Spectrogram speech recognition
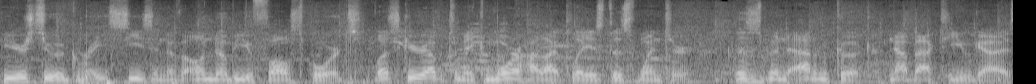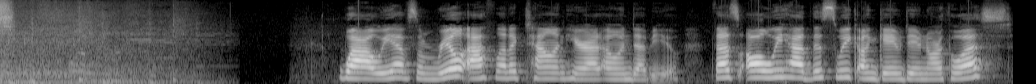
Here's to a great season of ONW Fall Sports. Let's gear up to make more highlight plays this winter. This has been Adam Cook. Now back to you guys. Wow, we have some real athletic talent here at ONW. That's all we had this week on Game Day Northwest.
